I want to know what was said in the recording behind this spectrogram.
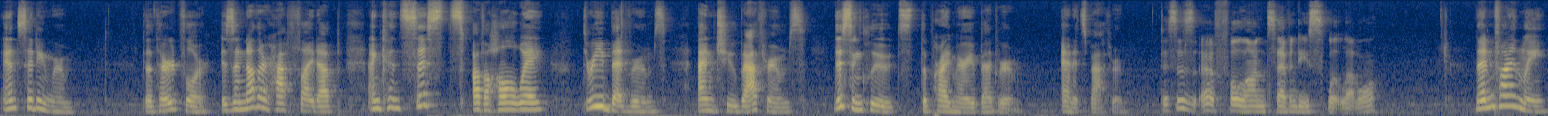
and sitting room. The third floor is another half flight up and consists of a hallway, three bedrooms, and two bathrooms. This includes the primary bedroom and its bathroom. This is a full on 70s split level. Then finally,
